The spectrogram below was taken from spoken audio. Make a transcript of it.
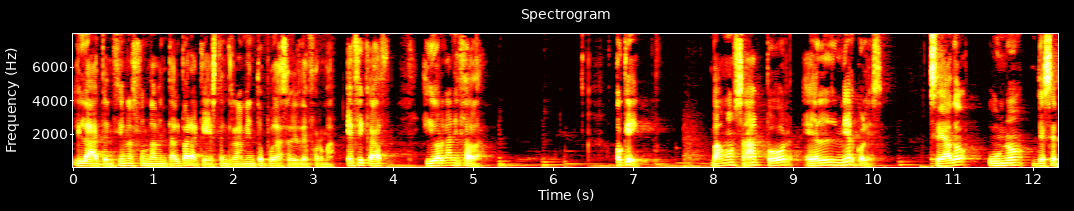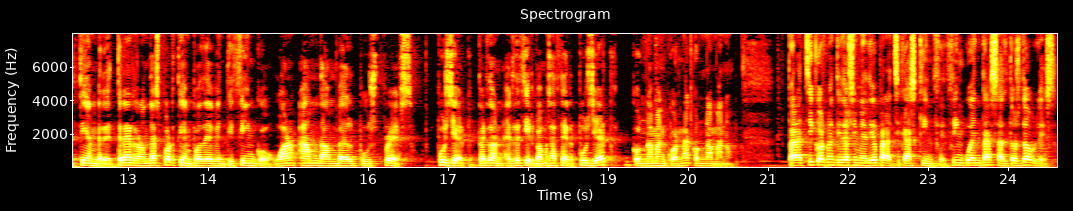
y la atención es fundamental para que este entrenamiento pueda salir de forma eficaz y organizada. Ok, vamos a por el miércoles. Deseado 1 de septiembre, tres rondas por tiempo de 25 One Arm Dumbbell Push Press. Push jerk, perdón, es decir, vamos a hacer push jerk con una mancuerna con una mano. Para chicos 22 y medio, para chicas 15, 50 saltos dobles,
